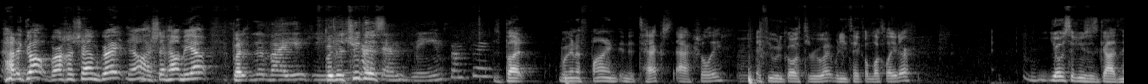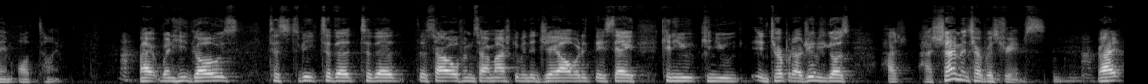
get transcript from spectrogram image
How'd it go? Baruch Hashem, great. Know, Hashem help me out. But the but the truth is- name something. But we're going to find in the text, actually, mm. if you would go through it when you take a look later, Yosef uses God's name all the time. Ah. Right? When he goes to speak to the to the the Sar HaOfim, Sar HaMashkim in the jail, what did they say? Can you can you interpret our dreams? He goes, Hashem interprets dreams. Mm-hmm. Right?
